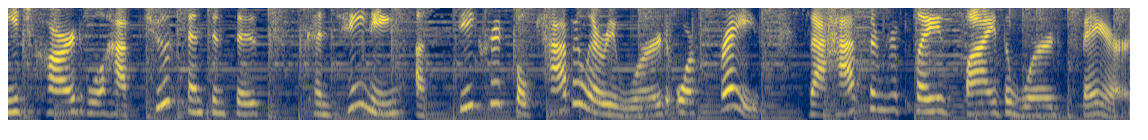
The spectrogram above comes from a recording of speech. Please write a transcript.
Each card will have two sentences containing a secret vocabulary word or phrase that has been replaced by the word bear.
